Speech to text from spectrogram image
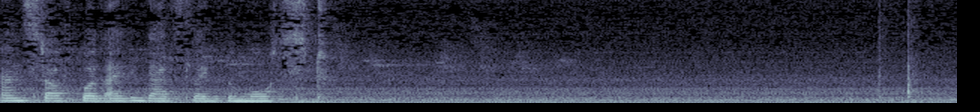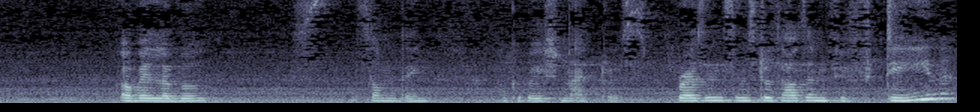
and stuff, but I think that's like the most available something occupation actress. Present since 2015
